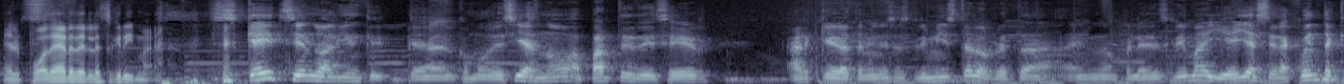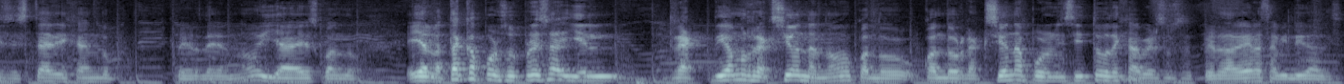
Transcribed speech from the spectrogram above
El poder del esgrima. Kate siendo alguien que, como decías, ¿no? Aparte de ser arquera, también es esgrimista, lo reta en una pelea de esgrima y ella se da cuenta que se está dejando perder, ¿no? Y ya es cuando ella lo ataca por sorpresa y él, digamos, reacciona, ¿no? Cuando, cuando reacciona por un instinto, deja ver sus verdaderas habilidades.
